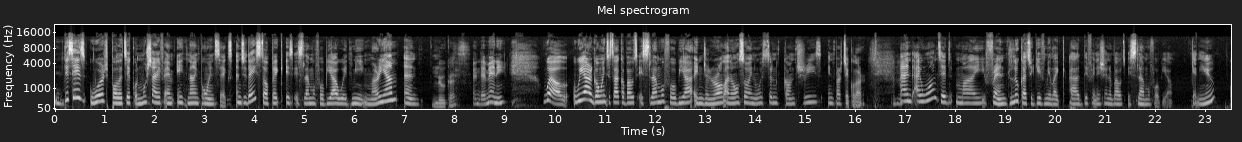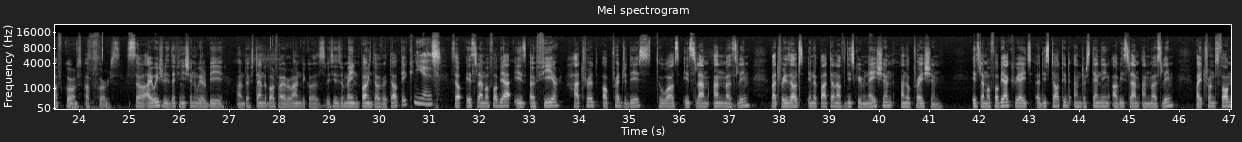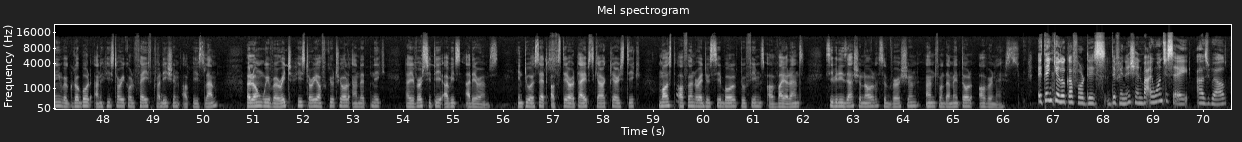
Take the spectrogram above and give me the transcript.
This is Word Politic on Mushtar FM 89.6 and today's topic is Islamophobia with me, Mariam, and Lucas. And many. well, we are going to talk about Islamophobia in general and also in Western countries in particular. Mm-hmm. And I wanted my friend Luca to give me like a definition about Islamophobia. Can you? Of course, of course. So I wish this definition will be understandable for everyone because this is the main point of the topic. Yes. So Islamophobia is a fear, hatred or prejudice towards Islam and Muslim that results in a pattern of discrimination and oppression. Islamophobia creates a distorted understanding of Islam and Muslim by transforming the global and historical faith tradition of Islam, along with a rich history of cultural and ethnic diversity of its adherents, into a set of stereotypes characteristic most often reducible to themes of violence, civilizational subversion, and fundamental otherness. Uh, Thank you, Luca, for this definition. But I want to say as well,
